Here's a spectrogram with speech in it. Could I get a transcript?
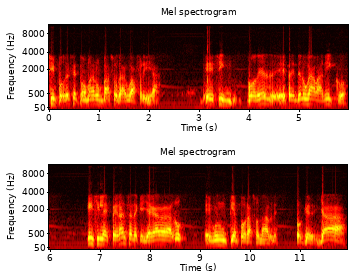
sin poderse tomar un vaso de agua fría, eh, sin poder eh, prender un abanico y sin la esperanza de que llegara la luz en un tiempo razonable, porque ya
